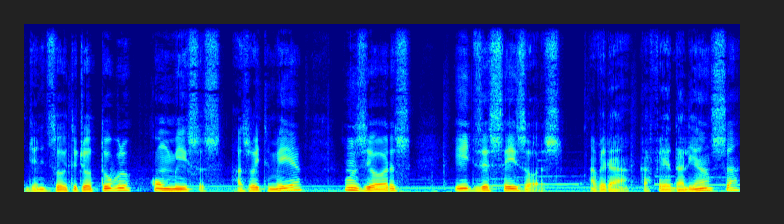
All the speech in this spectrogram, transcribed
dia 18 de outubro, com missas às 8h30, 11 horas e 16 horas. Haverá café da Aliança,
